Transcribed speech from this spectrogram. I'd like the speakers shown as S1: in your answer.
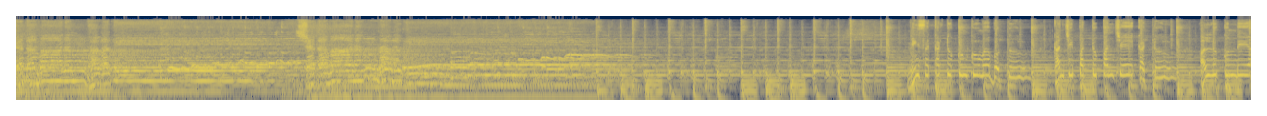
S1: శతమానం భవతి శతమానం భవతి మీస కట్టు కుంకుమ బొట్టు కంచి పట్టు పంచే కట్టు అల్లుకుంది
